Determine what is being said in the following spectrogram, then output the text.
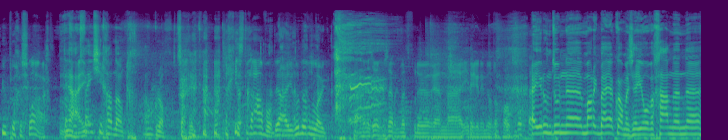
super geslaagd. Ja, Het ik- feestje gaat ook, ook nog, zag ik. Gisteravond. Ja, Jeroen, dat was leuk. Ja, dat was heel gezellig met Fleur en eh, iedereen in de nog Hey Jeroen, toen eh, Mark bij jou kwam en zei... Joh, we gaan een, eh,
